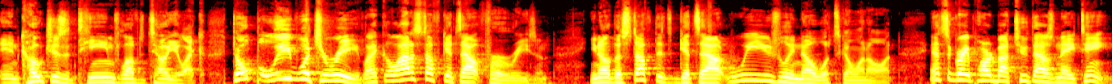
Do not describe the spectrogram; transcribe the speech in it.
and coaches and teams love to tell you like don't believe what you read like a lot of stuff gets out for a reason you know, the stuff that gets out, we usually know what's going on. And that's the great part about 2018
